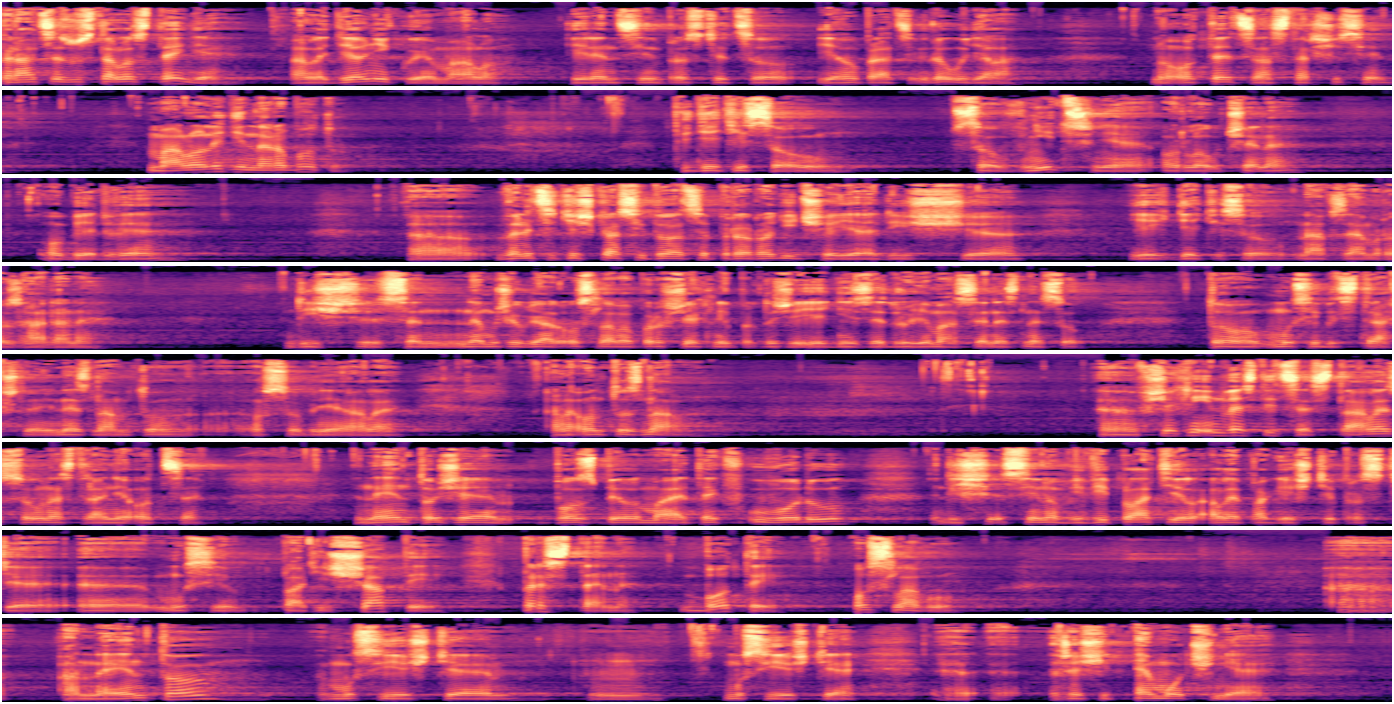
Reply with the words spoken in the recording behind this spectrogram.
Práce zůstalo stejně, ale dělníku je málo. Jeden syn prostě, co jeho práci kdo udělá? No otec a starší syn. Málo lidí na robotu. Ty děti jsou, jsou vnitřně odloučené, obě dvě, Velice těžká situace pro rodiče je, když eh, jejich děti jsou navzájem rozhádané. Když se nemůže udělat oslava pro všechny, protože jedni se druhýma se nesnesou. To musí být strašné. Neznám to osobně, ale, ale on to znal. Eh, všechny investice stále jsou na straně otce. Nejen to, že pozbyl majetek v úvodu, když synovi vyplatil, ale pak ještě prostě e, musí platit šaty, prsten, boty, oslavu. A, a nejen to, musí ještě, hm, musí ještě e, řešit emočně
